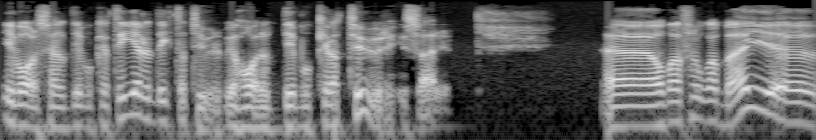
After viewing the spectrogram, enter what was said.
i vare sig en demokrati eller en diktatur. Vi har en demokratur i Sverige. Eh, om man frågar mig eh,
